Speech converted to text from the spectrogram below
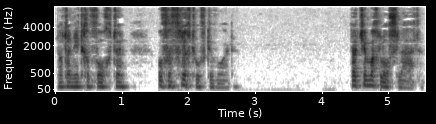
dat er niet gevochten of gevlucht hoeft te worden, dat je mag loslaten.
